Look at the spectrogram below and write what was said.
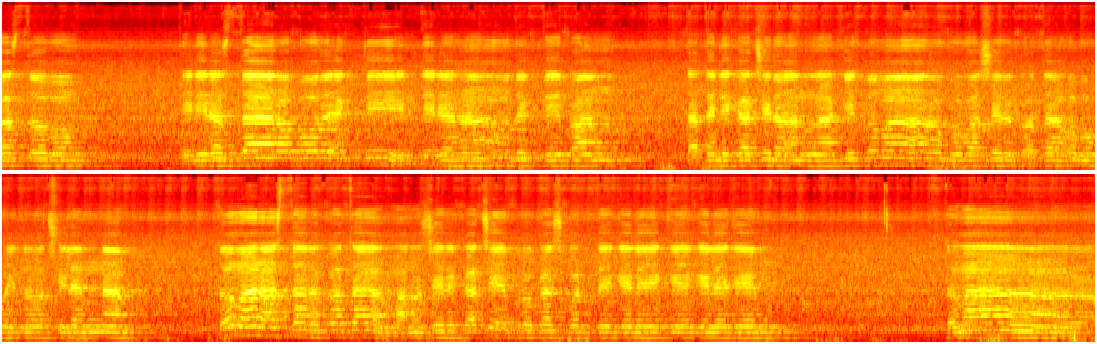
বাস্তব তিনি রাস্তার ওপর একটি দেড়হাম দেখতে পান। তাতে লেখা ছিল, আল্লাহ কি তোমার উপবাসের কথা অবহিত ছিলেন না? তোমার আস্থার কথা মানুষের কাছে প্রকাশ করতে গেলে কে গেলে যে? তোমার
